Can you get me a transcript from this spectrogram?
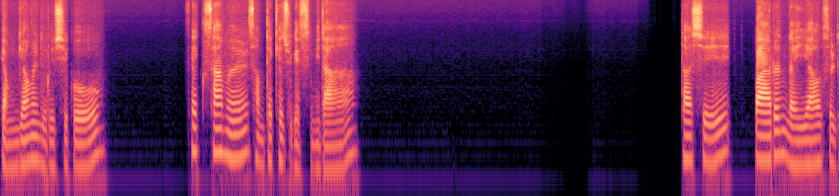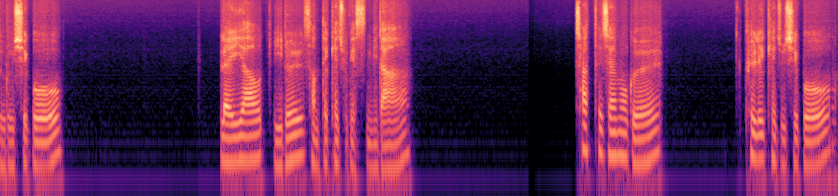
변경을 누르시고 색 3을 선택해 주겠습니다. 다시 빠른 레이아웃을 누르시고 레이아웃 2를 선택해 주겠습니다. 차트 제목을 클릭해 주시고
